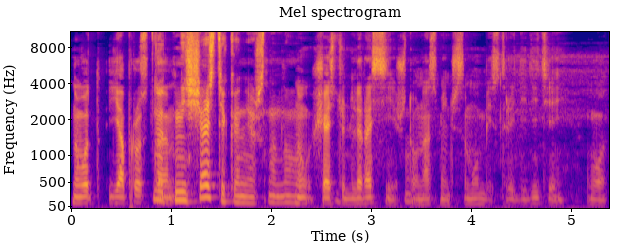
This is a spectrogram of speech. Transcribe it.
Ну вот я просто... Ну, это не счастье, конечно, но... Ну, к счастью для России, что у нас меньше самоубийств среди детей, вот.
